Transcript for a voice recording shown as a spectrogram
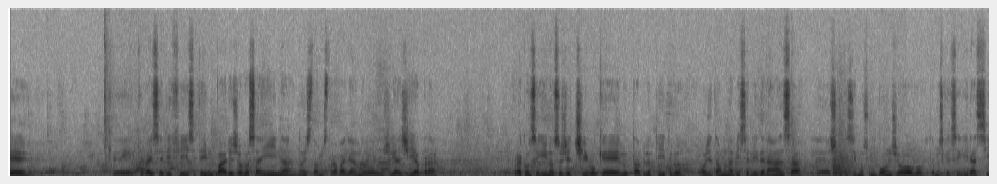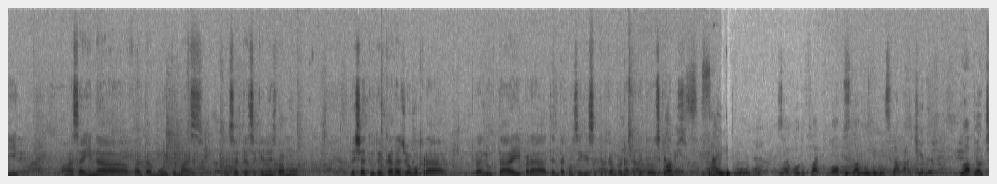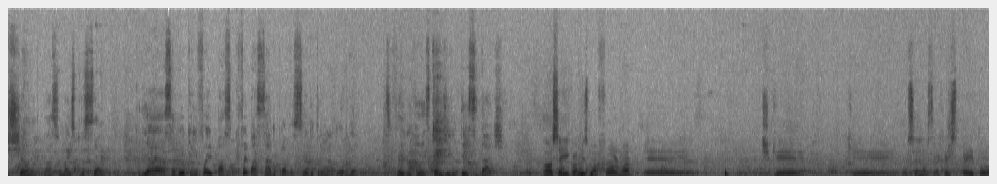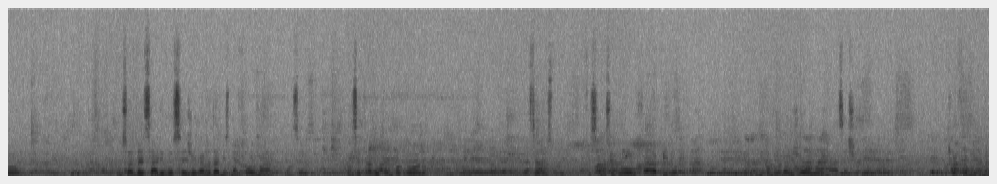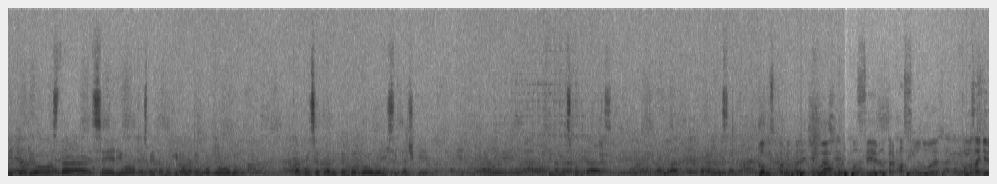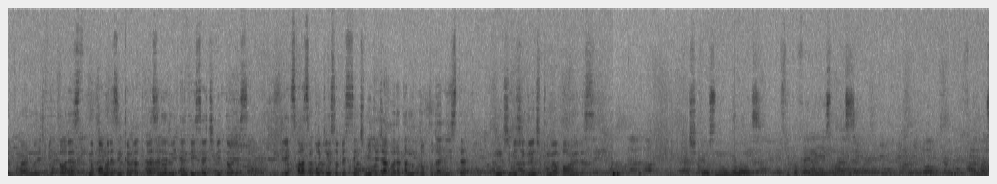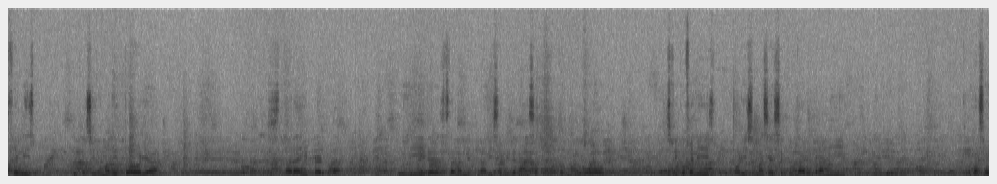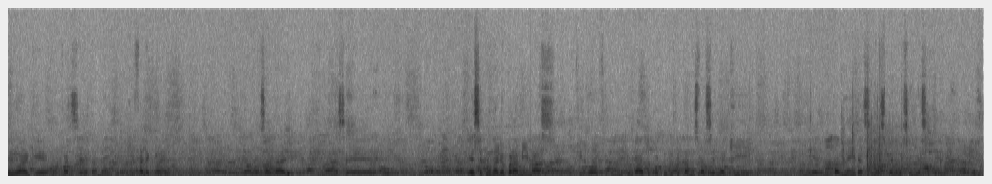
Que, que, vai ser difícil, tem vários jogos ainda, nós estamos trabalhando dia a dia para conseguir nosso objetivo que é lutar pelo título. Hoje estamos na vice-liderança, eh, acho que fizemos um bom jogo, temos que seguir assim, mas ainda falta muito, mas com certeza que nós vamos deixar tudo em cada jogo para para lutar e para tentar conseguir esse tricampeonato que todos queremos. Sai o gol, né? Sai o gol do Flávio Lopes logo no início da partida e o Abel te chama, passa uma instrução. Queria saber o que ele foi, que foi passado para você do treinador, né? Se foi em questão de intensidade. Não, segui com a mesma forma. É, acho que, que você mostra respeito com o seu adversário, você jogando da mesma forma, concentrado o tempo todo. É, graças a Deus fizemos o gol rápido, é, podemos controlar o jogo, mas acho que, que foi muito meritório estar sério, respeitando o rival o tempo todo, estar concentrado o tempo todo, isso que acho que, final das contas é, dá para valorizar. Gomes, com a vitória de hoje, você ultrapassou o Luan como zagueiro com o maior número de vitórias no Palmeiras em Campeonato Brasileiro, 87 vitórias. Queria que você falasse um pouquinho sobre esse sentimento de agora estar no topo da lista com um time gigante como é o Palmeiras. Acho que os números, eu fico feliz, mas é, mais feliz conseguir uma vitória, é, estar aí perto da, do líder, estar na, na vice-liderança com o tomar gol. Mas fico feliz por isso, mas é secundário para mim. Quero passar o Luan, que é um parceiro também, que eu falei com ele, com saudade. Mas é, é secundário para mim, mas eu fico, fico muito grato por tudo que estamos fazendo aqui no Palmeiras e esperamos seguir assim.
